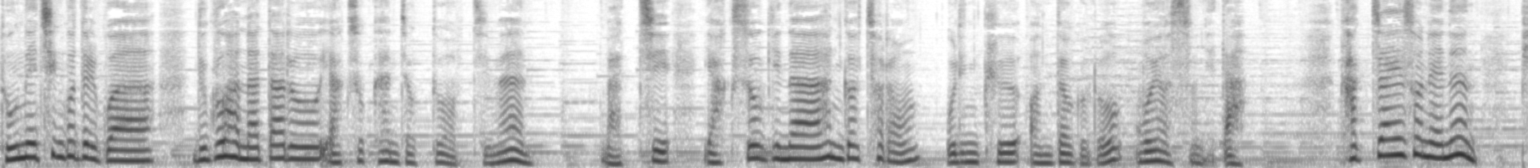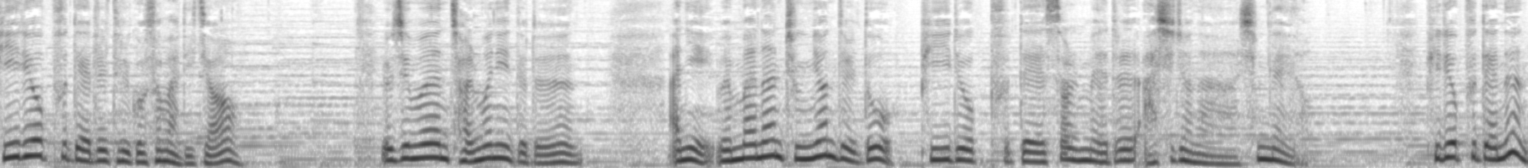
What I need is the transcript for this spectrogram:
동네 친구들과 누구 하나 따로 약속한 적도 없지만 마치 약속이나 한 것처럼 우린 그 언덕으로 모였습니다. 각자의 손에는 비료 푸대를 들고서 말이죠. 요즘은 젊은이들은 아니 웬만한 중년들도 비료 푸대 썰매를 아시려나 싶네요. 비료 푸대는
